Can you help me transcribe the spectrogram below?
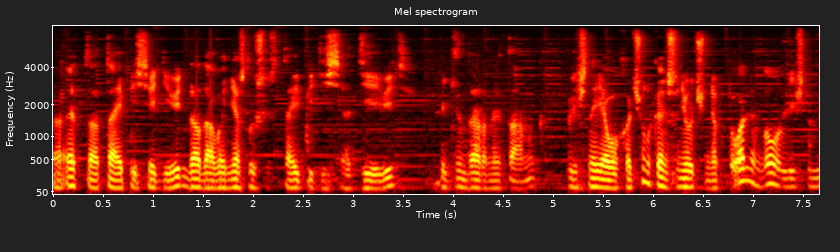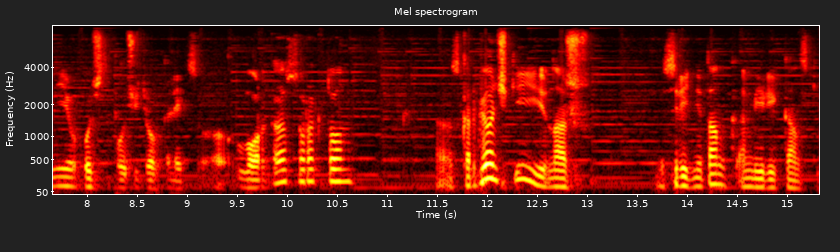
Э, это Тай-59, да-да, вы не ослышались, Type-59, легендарный танк. Лично я его хочу, он, конечно, не очень актуален, но лично мне хочется получить его в коллекцию. Лорка 40 тонн, э, Скорпиончики и наш средний танк американский.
